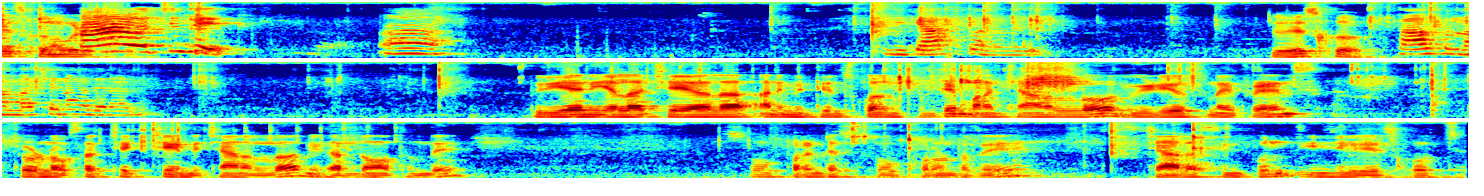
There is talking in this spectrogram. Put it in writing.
వేసుకొని కూడా వచ్చింది. నీకు ఉంది వేసుకో. కాలుతుందమ్మా చిన్నగా తినండి బిర్యానీ ఎలా చేయాలా అని మీరు తెలుసుకోవాలనుకుంటే మన ఛానల్లో వీడియోస్ ఉన్నాయి ఫ్రెండ్స్. చూడండి ఒకసారి చెక్ చేయండి ఛానల్లో మీకు అర్థమవుతుంది. సూపర్ అంటే సూపర్ ఉంటుంది. చాలా సింపుల్ ఈజీగా చేసుకోవచ్చు.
